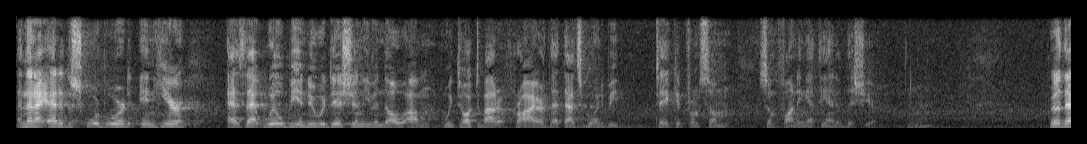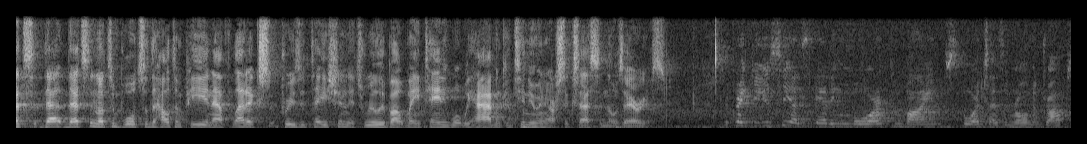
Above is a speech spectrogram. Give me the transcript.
And then I added the scoreboard in here, as that will be a new addition, even though um, we talked about it prior, that that's going to be taken from some, some funding at the end of this year. Well, that's, that, that's the nuts and bolts of the health and P and athletics presentation. It's really about maintaining what we have and continuing our success in those areas. Greg, do you see us adding more combined sports as enrollment drops?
